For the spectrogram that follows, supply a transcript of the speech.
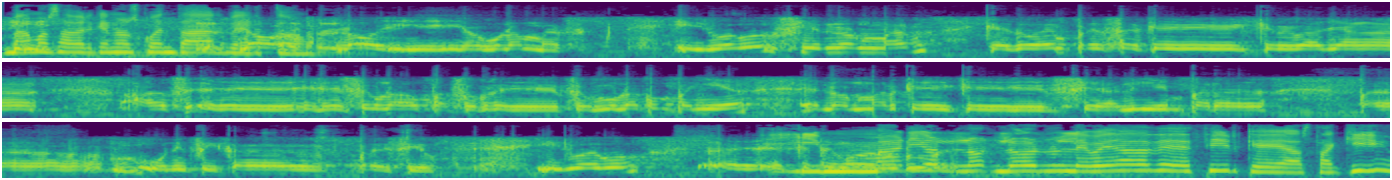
vamos a ver qué nos cuenta Alberto. No, y algunas más. Y luego, si es normal que dos empresas que, que vayan a, eh, ejercer una OPA sobre, sobre una compañía, es normal que, que se alíen para, para unificar precios. Y luego... Eh, y Mario, le voy a decir que hasta aquí,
